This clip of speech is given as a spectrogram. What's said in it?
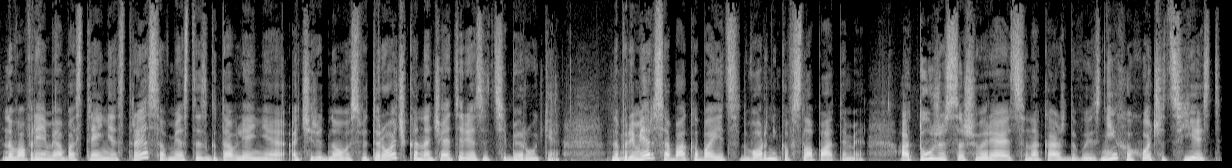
но во время обострения стресса вместо изготовления очередного свитерочка начать резать себе руки. Например, собака боится дворников с лопатами. От ужаса швыряется на каждого из них и хочет съесть.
